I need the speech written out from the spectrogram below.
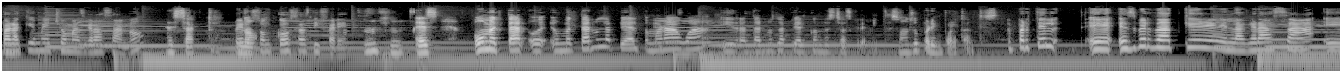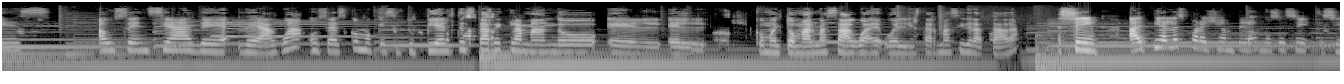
¿para qué me echo más grasa, no? Exacto. Pero son cosas diferentes. Es humectar, humectarnos la piel, tomar agua hidratarnos la piel con nuestras cremitas. Son súper importantes. Aparte, eh, es verdad que la grasa es ausencia de, agua, o sea, es como que si tu piel te está reclamando el, como el tomar más agua o el estar más hidratada. Sí, hay pieles, por ejemplo, no sé si, si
